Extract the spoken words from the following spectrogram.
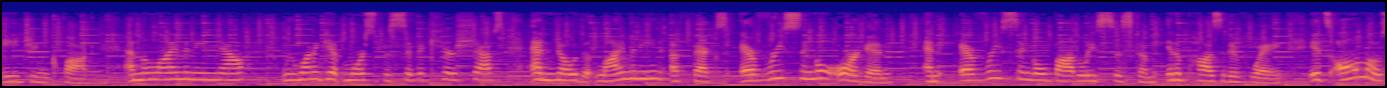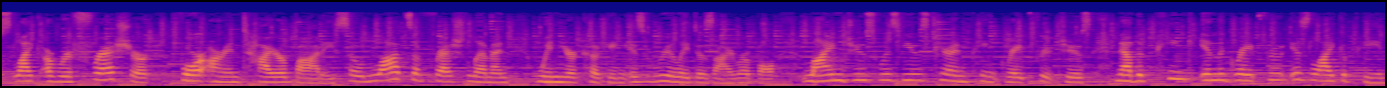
aging clock. And the limonene now, we want to get more specific here, chefs, and know that limonene affects every single organ and every single bodily system in a positive way. It's almost like a refresher for our entire body. So lots of fresh lemon when you're cooking is really desirable. Lime juice was used here and pink grapefruit juice. Now the pink in the grapefruit is lycopene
